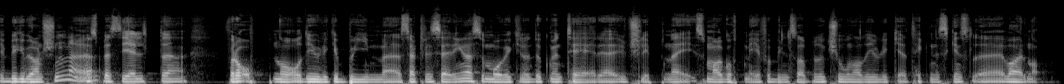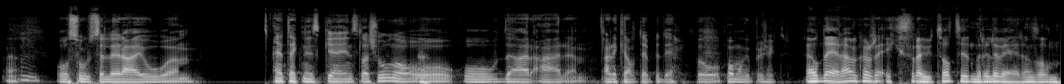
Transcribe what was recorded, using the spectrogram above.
i byggebransjen. eh, Ja. Spesielt eh, for å oppnå de ulike Bream-sertifiseringene, så må vi kunne dokumentere utslippene som har gått med i forbindelse av produksjon av de ulike tekniske eh, varene. Mm. Og solceller er jo um, en teknisk installasjon, og, og, og der er, um, er det krav til EPD på, på mange prosjekter. Ja, og Dere er jo kanskje ekstra utsatt, siden dere leverer en sånn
